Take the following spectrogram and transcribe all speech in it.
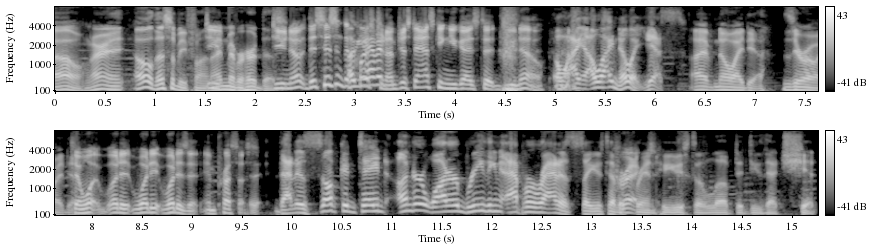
Oh, all right. Oh, this will be fun. You- I've never heard this. Do you know? This isn't the Oh, question. I'm just asking you guys to. Do you know? Oh, I, oh, I know it. Yes. I have no idea. Zero idea. Then what? What? i- What? i- What is it? Impress us. That is self-contained underwater breathing apparatus. I used to have Correct. a friend who used to love to do that shit.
